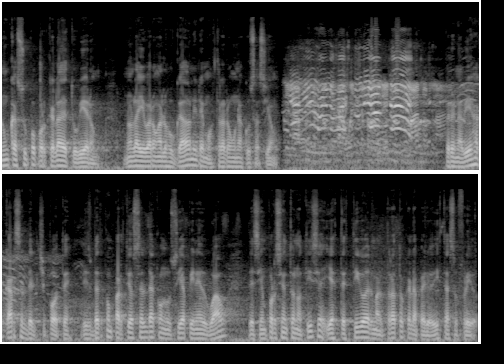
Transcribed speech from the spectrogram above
Nunca supo por qué la detuvieron. No la llevaron a los juzgados ni le mostraron una acusación. Pero en la vieja cárcel del Chipote, Lisbeth compartió celda con Lucía Pinet Wow de 100% Noticias y es testigo del maltrato que la periodista ha sufrido.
